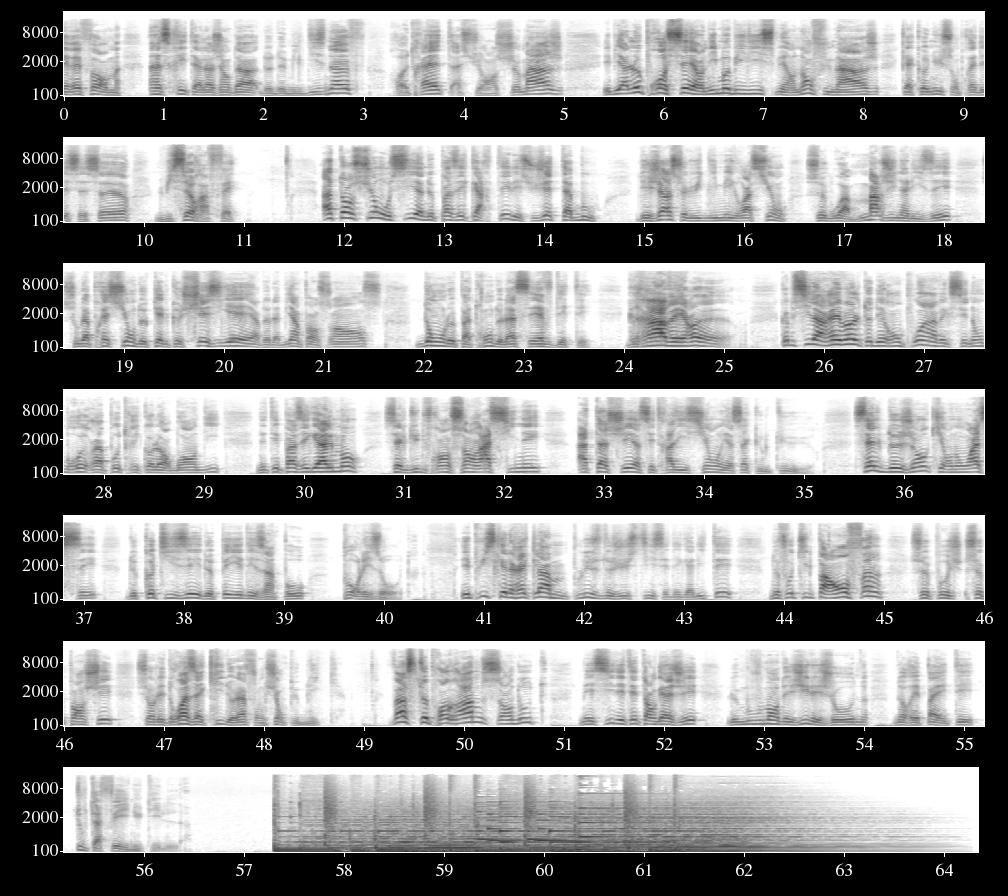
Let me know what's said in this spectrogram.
réformes inscrites à l'agenda de 2019, retraite, assurance chômage, eh bien le procès en immobilisme et en enfumage qu'a connu son prédécesseur lui sera fait. Attention aussi à ne pas écarter les sujets tabous. Déjà, celui de l'immigration se voit marginalisé sous la pression de quelques chaisières de la bien-pensance, dont le patron de la CFDT. Grave erreur Comme si la révolte des ronds-points avec ses nombreux drapeaux tricolores brandis n'était pas également celle d'une France enracinée, attachée à ses traditions et à sa culture. Celle de gens qui en ont assez de cotiser et de payer des impôts pour les autres. Et puisqu'elle réclame plus de justice et d'égalité, ne faut-il pas enfin se, pencher sur les droits acquis de la fonction publique? Vaste programme, sans doute, mais s'il était engagé, le mouvement des Gilets jaunes n'aurait pas été tout à fait inutile.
